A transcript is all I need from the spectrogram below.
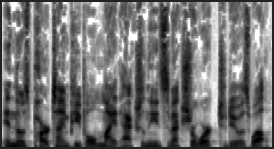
And those part time people might actually need some extra work to do as well.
